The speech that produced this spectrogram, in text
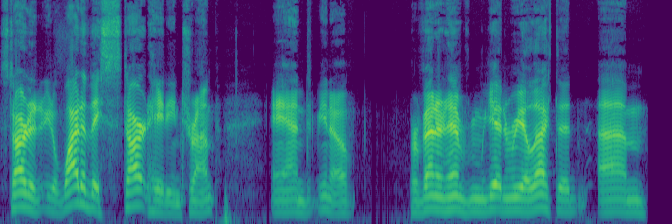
Started, you know, why did they start hating Trump and, you know, prevented him from getting reelected? Um,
